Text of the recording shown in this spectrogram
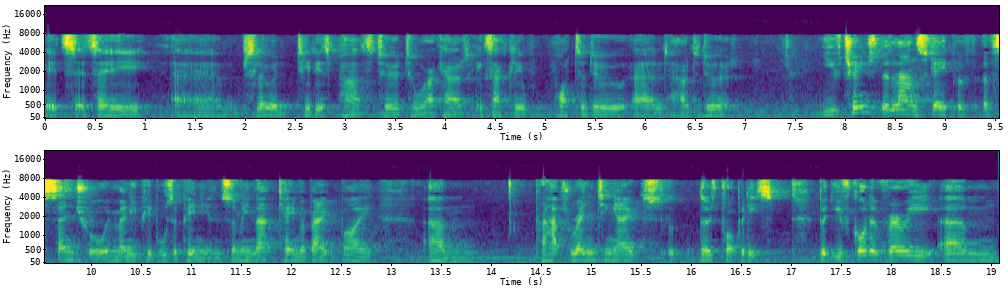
it's, it's a um, slow and tedious path to, to work out exactly what to do and how to do it. You've changed the landscape of, of Central in many people's opinions. I mean, that came about by um, perhaps renting out those properties, but you've got a very um,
